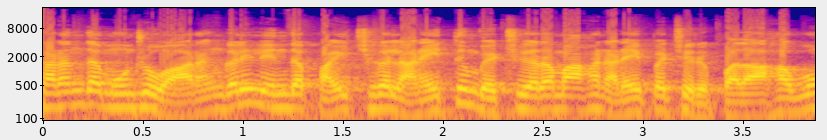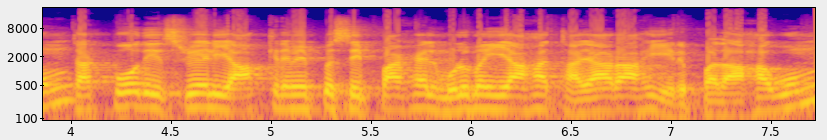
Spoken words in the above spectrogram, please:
கடந்த மூன்று வாரங்களில் இந்த பயிற்சிகள் அனைத்தும் வெற்றிகரமாக நடைபெற்றிருப்பதாகவும் தற்போது இஸ்ரேலிய ஆக்கிரமிப்பு சிப்பாய்கள் முழுமையாக தயாராகி இருப்பதாகவும்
